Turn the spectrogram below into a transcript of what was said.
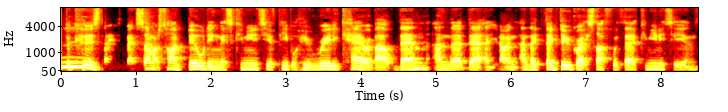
mm. because they've spent so much time building this community of people who really care about them and their, their you know and, and they, they do great stuff with their community and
